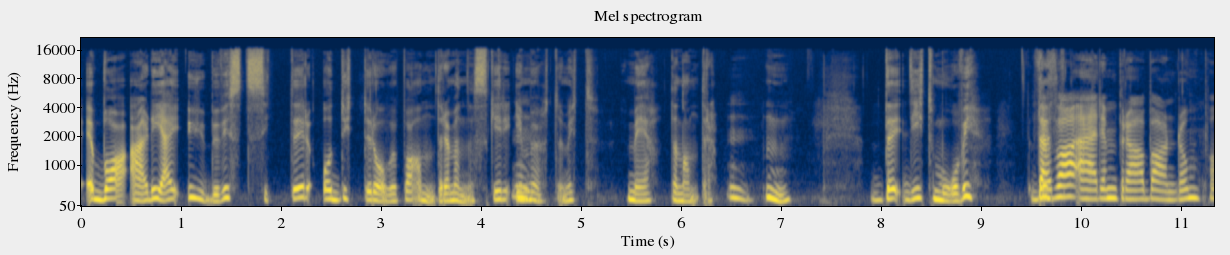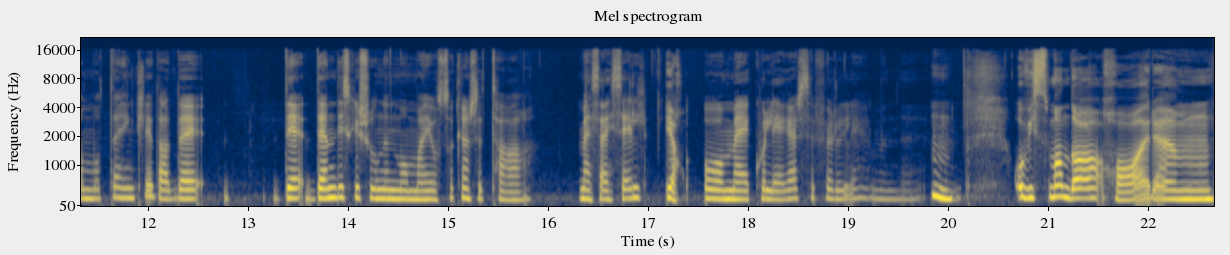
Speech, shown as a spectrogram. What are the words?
Eh, hva er det jeg ubevisst sitter og dytter over på andre mennesker i mm. møtet mitt med den andre? Mm. Det, dit må vi. For hva er en bra barndom, på en måte, egentlig? da? Det, det, den diskusjonen må man jo også kanskje ta med seg selv. Ja. Og med kollegaer, selvfølgelig. Men, eh, mm. Og hvis man da har um,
